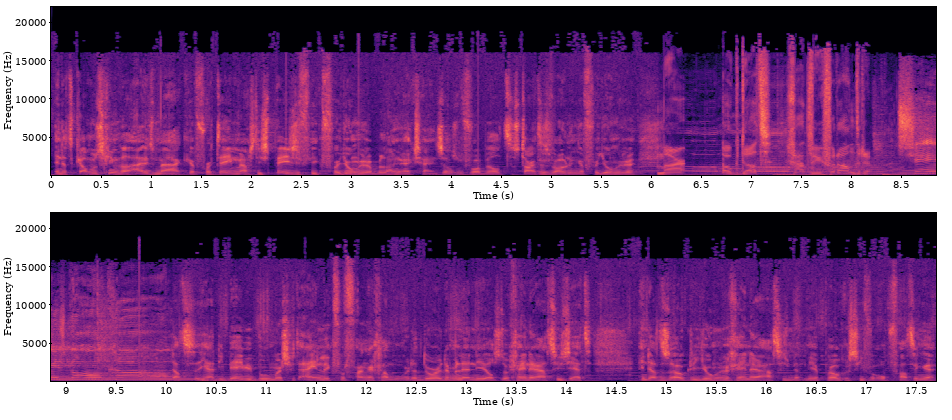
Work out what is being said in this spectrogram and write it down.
En dat kan misschien wel uitmaken voor thema's die specifiek voor jongeren belangrijk zijn, zoals bijvoorbeeld starterswoningen voor jongeren. Maar ook dat gaat weer veranderen. Dat ja, die babyboomers uiteindelijk vervangen gaan worden door de millennials, door generatie Z. En dat is ook de jongere generaties met meer progressieve opvattingen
